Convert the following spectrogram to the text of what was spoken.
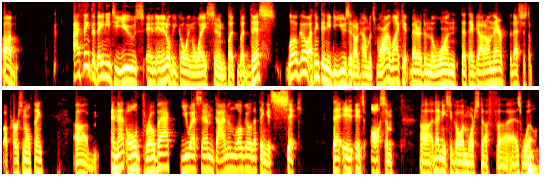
Um, I think that they need to use, and, and it'll be going away soon. But but this logo. I think they need to use it on helmets more. I like it better than the one that they've got on there, but that's just a, a personal thing. Um, And that old throwback USM diamond logo, that thing is sick. That it, it's awesome. Uh, that needs to go on more stuff uh, as well.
